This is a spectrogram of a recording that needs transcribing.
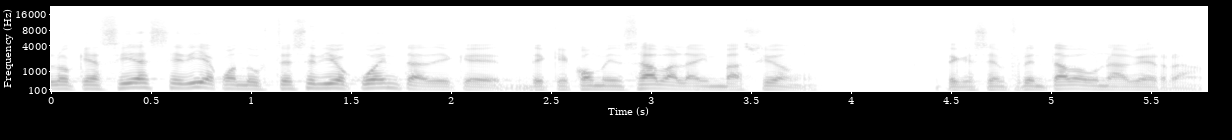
lo, que hacía ese día cuando usted se dio cuenta de que, de que comenzaba la invasión, de que se enfrentaba a una guerra.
